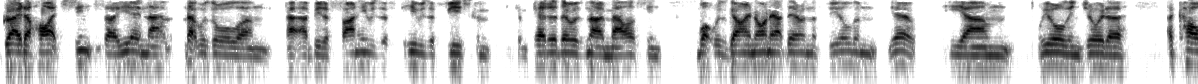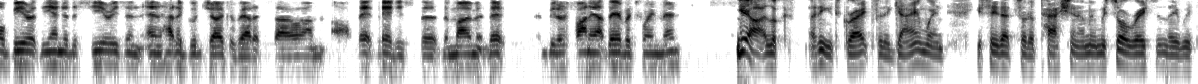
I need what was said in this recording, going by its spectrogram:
greater heights since. So yeah, no, that was all um, a, a bit of fun. He was a he was a fierce com- competitor. There was no malice in what was going on out there in the field, and yeah, he um, we all enjoyed a, a cold beer at the end of the series and, and had a good joke about it. So um, oh, they're, they're just the the moment that a bit of fun out there between men. Yeah, look, I think it's great for the game when you see that sort of passion. I mean, we saw recently with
